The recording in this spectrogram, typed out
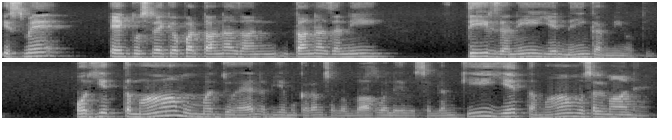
इसमें एक दूसरे के ऊपर ताना जान, ताना जनी, तीर जनी, ये नहीं करनी होती। और ये तमाम उम्मत जो है नबी मुकरम सल्लल्लाहु अलैहि वसल्लम की, ये तमाम मुसलमान हैं।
